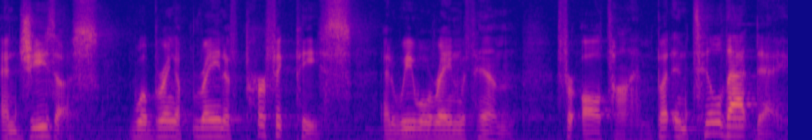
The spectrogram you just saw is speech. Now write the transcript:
And Jesus will bring a reign of perfect peace, and we will reign with him for all time. But until that day,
